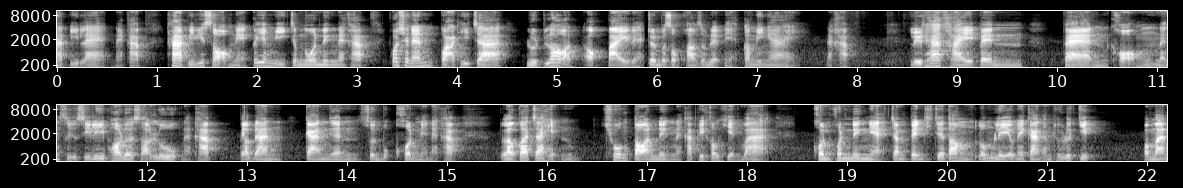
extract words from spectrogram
5 ปีแรกนะครับ 5 ปีที่2เนี่ยก็ยังมีอีกจำนวนหนึ่งนะครับ เพราะฉะนั้นกว่าที่จะหลุดรอดออกไปเนี่ยจนประสบความสำเร็จเนี่ยก็ไม่ง่ายนะครับ หรือถ้าใครเป็นแฟนของหนังสือซีรีส์พ่อเรือสอนลูกนะครับเป็นด้านการเงินส่วนบุคคลเนี่ยนะครับ เราก็จะเห็นช่วงตอนหนึ่งนะครับที่เขาเขียนว่า คนคนหนึ่งเนี่ยจำเป็นที่จะต้องล้มเหลวในการทำธุรกิจประมาณ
